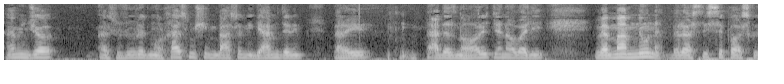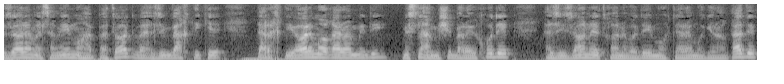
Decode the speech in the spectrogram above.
همینجا از حضورت مرخص میشیم بحث نگه هم داریم برای بعد از نهار جنابالی و ممنونم. به راستی سپاسگزارم از همه محبتات و از این وقتی که در اختیار ما قرار میدی. مثل همیشه برای خودت عزیزانت خانواده محترم و گرانقدرت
